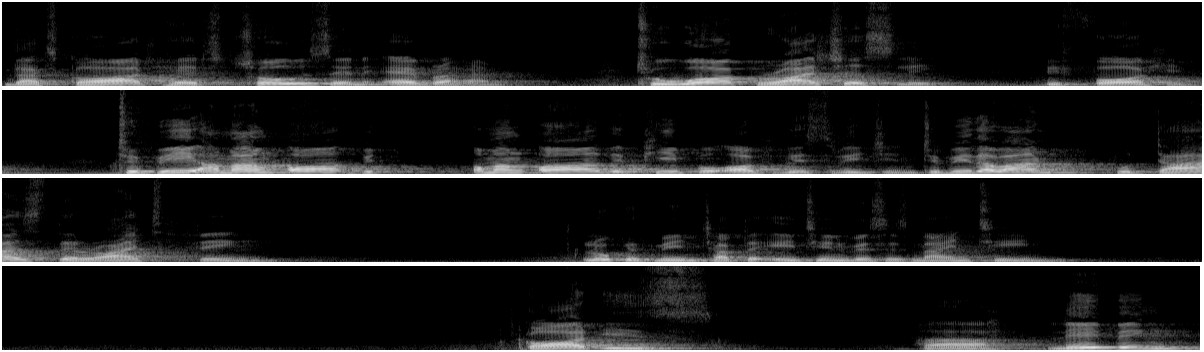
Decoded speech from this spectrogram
that God had chosen Abraham to walk righteously before him, to be among all, among all the people of this region, to be the one who does the right thing. Look with me in chapter 18, verses 19. God is uh, living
